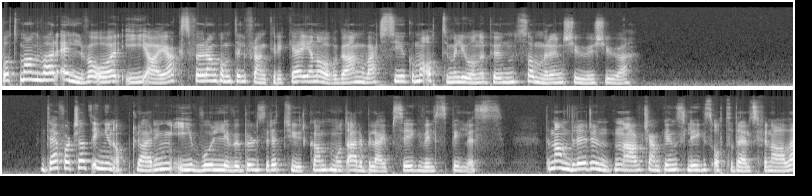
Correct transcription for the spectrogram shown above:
Botman var 11 år i Ajax før han kom til Frankrike i en overgang verdt 7,8 millioner pund sommeren 2020. Det er fortsatt ingen oppklaring i hvor Liverpools returkamp mot RB Leipzig vil spilles. Den andre runden av Champions Leagues åttedelsfinale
